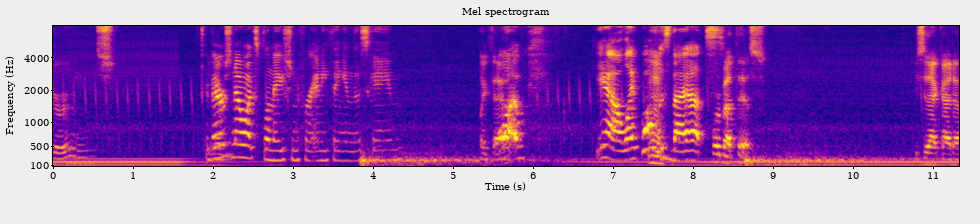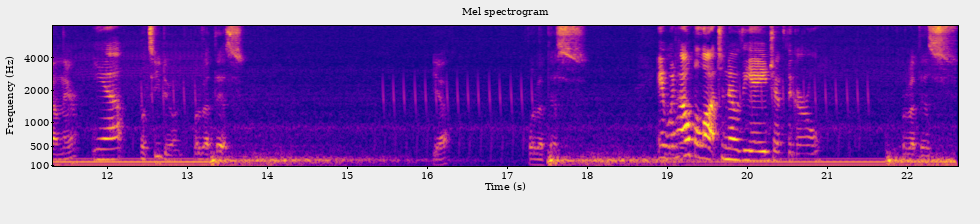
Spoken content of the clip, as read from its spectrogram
girls. There's no explanation for anything in this game. Like that. Well, yeah, like what Yeah. was that? What about this? You see that guy down there? Yeah. What's he doing? What about this? Yeah. What about this? It would help a lot to know the age of the girl, What about this?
